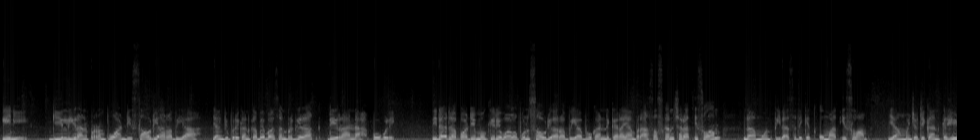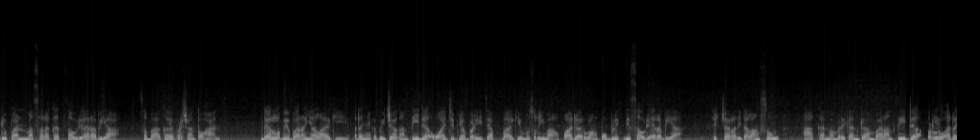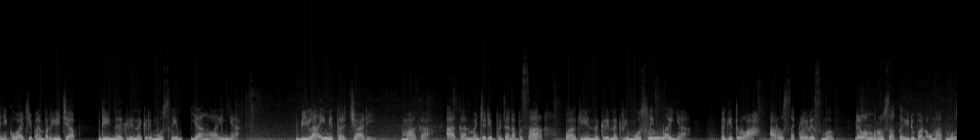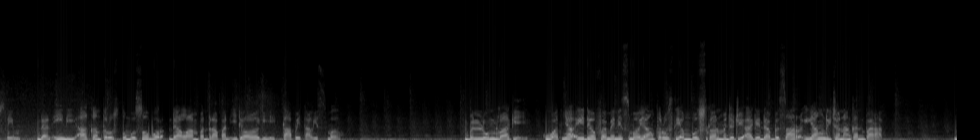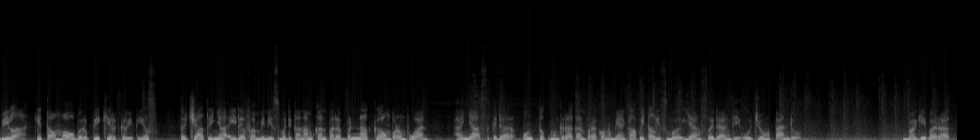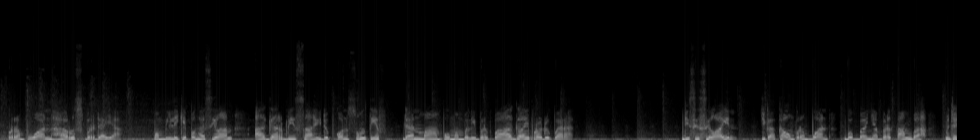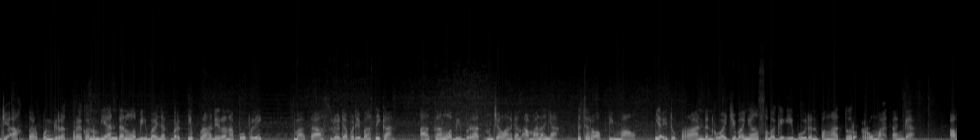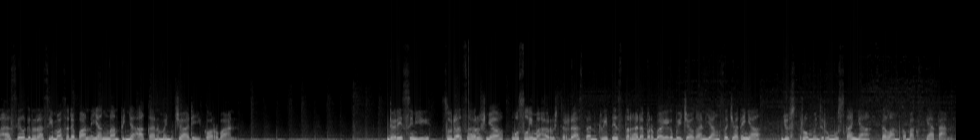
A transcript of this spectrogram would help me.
Ini giliran perempuan di Saudi Arabia yang diberikan kebebasan bergerak di ranah publik. Tidak dapat dimungkiri walaupun Saudi Arabia bukan negara yang berasaskan syariat Islam, namun tidak sedikit umat Islam yang menjadikan kehidupan masyarakat Saudi Arabia sebagai percontohan. Dan lebih parahnya lagi, adanya kebijakan tidak wajibnya berhijab bagi muslimah pada ruang publik di Saudi Arabia. Secara tidak langsung, akan memberikan gambaran tidak perlu adanya kewajiban berhijab di negeri-negeri Muslim yang lainnya. Bila ini terjadi, maka akan menjadi bencana besar bagi negeri-negeri Muslim lainnya. Begitulah arus sekularisme dalam merusak kehidupan umat Muslim, dan ini akan terus tumbuh subur dalam penerapan ideologi kapitalisme. Belum lagi kuatnya ide feminisme yang terus diembuskan menjadi agenda besar yang dicanangkan Barat. Bila kita mau berpikir kritis, Sejatinya ide feminisme ditanamkan pada benak kaum perempuan hanya sekedar untuk menggerakkan perekonomian kapitalisme yang sedang di ujung tanduk. Bagi Barat, perempuan harus berdaya, memiliki penghasilan agar bisa hidup konsumtif dan mampu membeli berbagai produk barat. Di sisi lain, jika kaum perempuan bebannya bertambah menjadi aktor penggerak perekonomian dan lebih banyak berkiprah di ranah publik, maka sudah dapat dipastikan akan lebih berat menjalankan amanahnya secara optimal, yaitu peran dan kewajibannya sebagai ibu dan pengatur rumah tangga. Alhasil generasi masa depan yang nantinya akan menjadi korban. Dari sini, sudah seharusnya muslimah harus cerdas dan kritis terhadap berbagai kebijakan yang sejatinya justru menjerumuskannya dalam kemaksiatan.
